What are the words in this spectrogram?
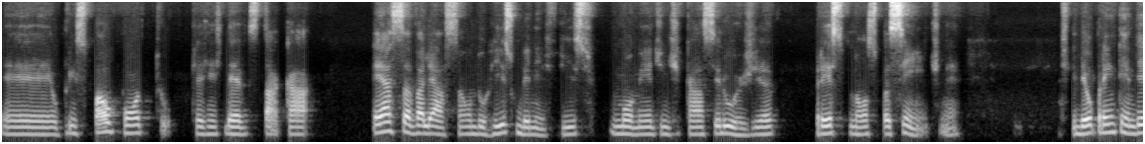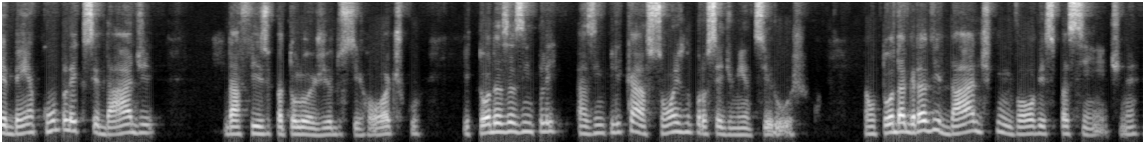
é, o principal ponto que a gente deve destacar é essa avaliação do risco-benefício no momento de indicar a cirurgia para esse nosso paciente, né? Acho que deu para entender bem a complexidade da fisiopatologia do cirrótico e todas as, impli as implicações no procedimento cirúrgico. Então, toda a gravidade que envolve esse paciente, né?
